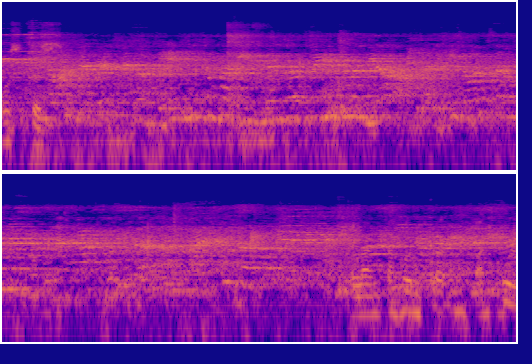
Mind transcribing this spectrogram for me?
hostess. Ulang tahun ke-40.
